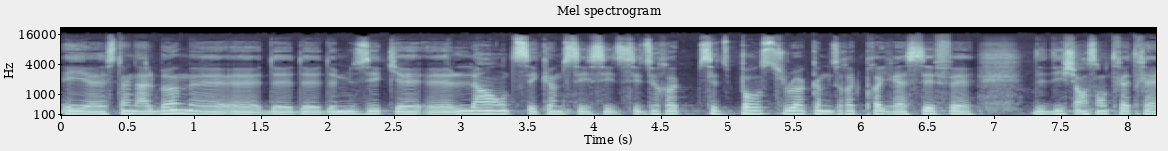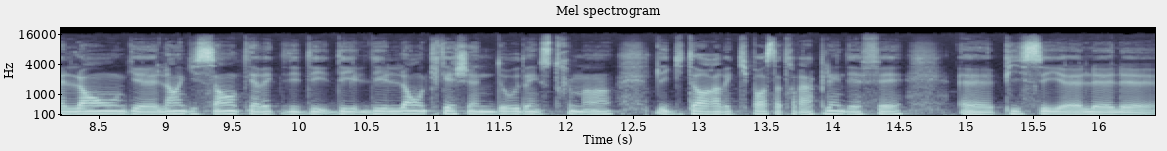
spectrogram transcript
Et euh, c'est un album euh, de, de, de musique lente. C'est comme c'est, c'est, du rock c'est du post rock comme du rock progressif des, des chansons très très longues languissantes avec des, des, des, longs crescendo d'instruments des guitares avec qui passent à travers plein d'effets. Puis c'est le, le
